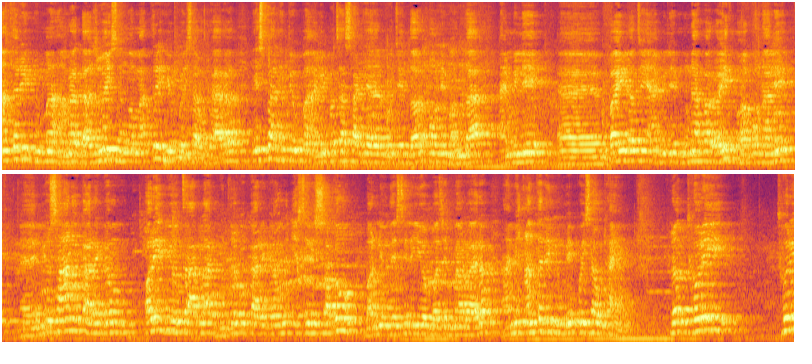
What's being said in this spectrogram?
आन्तरिक रूपमा हाम्रा दाजुभाइसँग मात्रै यो पैसा उठाएर यसपालि त्यो हामी पचास साठी हजारको चाहिँ दर पाउने भन्दा हामीले बाहिर चाहिँ हामीले मुनाफा रहित भएको हुनाले यो सानो कार्यक्रम करिब यो चार लाखभित्रको कार्यक्रम यसरी सकौँ भन्ने उद्देश्यले यो बजेटमा रहेर हामी आन्तरिक रूपमै पैसा उठायौँ। र थोरै थोरै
